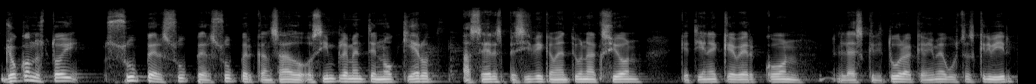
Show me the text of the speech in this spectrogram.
Yo cuando estoy súper, súper, súper cansado o simplemente no quiero hacer específicamente una acción que tiene que ver con la escritura, que a mí me gusta escribir,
